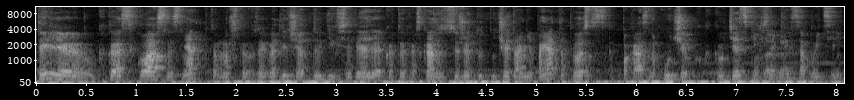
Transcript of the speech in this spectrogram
трейлер как раз классно снят, потому что, в отличие от других всех трейлеров, в которых рассказывают сюжет, тут ничего там не понятно, просто показана куча крутецких Ну да, всяких да. событий.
